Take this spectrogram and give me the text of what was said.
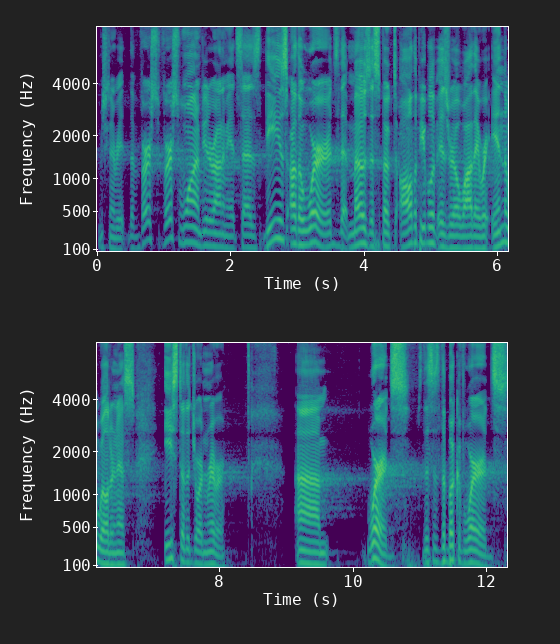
I'm just going to read the verse, verse 1 of Deuteronomy. It says, These are the words that Moses spoke to all the people of Israel while they were in the wilderness east of the Jordan River. Um, words. This is the book of words,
